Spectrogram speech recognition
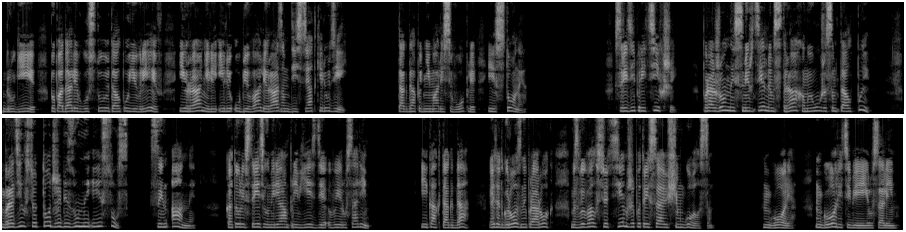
Другие попадали в густую толпу евреев и ранили или убивали разом десятки людей. Тогда поднимались вопли и стоны. Среди притихшей, пораженной смертельным страхом и ужасом толпы, бродил все тот же безумный Иисус, сын Анны, который встретил Мириам при въезде в Иерусалим. И как тогда этот грозный пророк взвывал все тем же потрясающим голосом. «Горе, горе тебе, Иерусалим!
